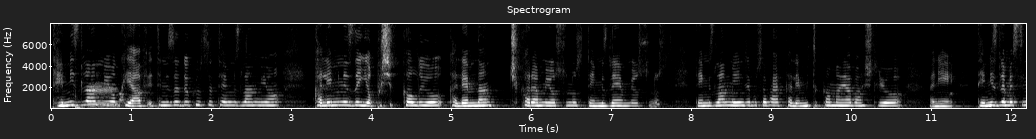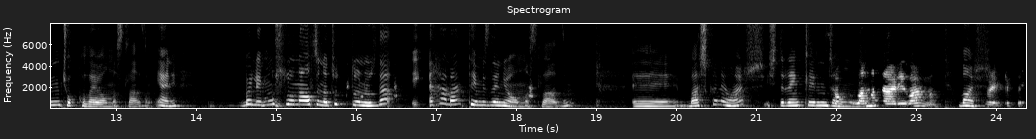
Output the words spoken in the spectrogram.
Temizlenmiyor. Hmm. Kıyafetinize dökülse temizlenmiyor. Kaleminizde yapışıp kalıyor. Kalemden çıkaramıyorsunuz, temizleyemiyorsunuz. Temizlenmeyince bu sefer kalemi tıkamaya başlıyor. Hani temizlemesinin çok kolay olması lazım. Yani böyle musluğun altına tuttuğunuzda e, hemen temizleniyor olması lazım. Ee, başka ne var? İşte renklerin canlılığı kullanma tarihi var mı var. mürekkepte?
